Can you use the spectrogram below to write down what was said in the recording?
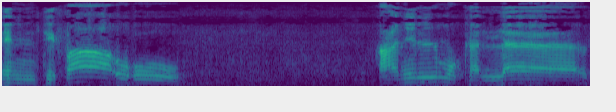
انتفاؤه عن المكلف.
